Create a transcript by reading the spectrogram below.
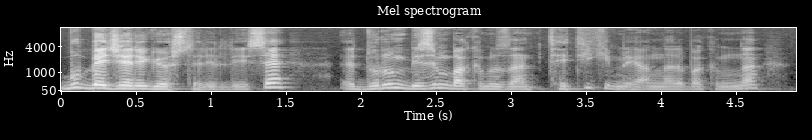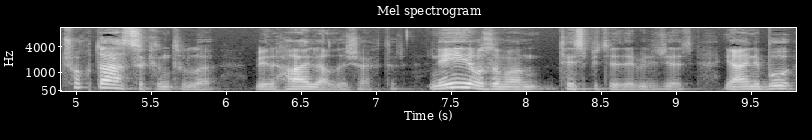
bu beceri gösterildiyse e, durum bizim bakımımızdan tetik imkanları bakımından çok daha sıkıntılı bir hal alacaktır. Neyi o zaman tespit edebileceğiz? Yani bu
